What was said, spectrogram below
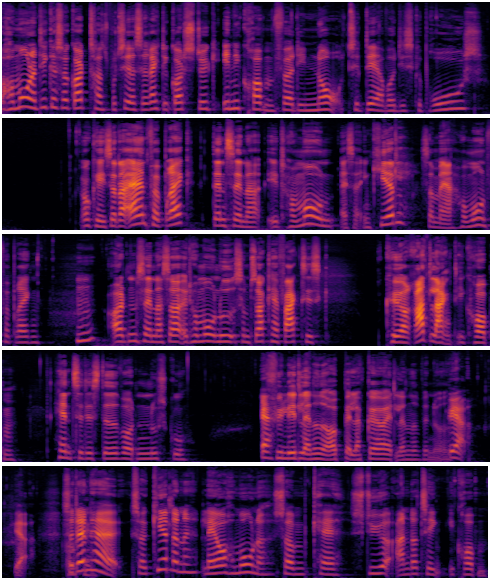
hormoner, de kan så godt transporteres et rigtig godt stykke ind i kroppen, før de når til der, hvor de skal bruges. Okay, så der er en fabrik, den sender et hormon, altså en kirtel, som er hormonfabrikken, Mm. og den sender så et hormon ud, som så kan faktisk køre ret langt i kroppen, hen til det sted, hvor den nu skulle Ja. fylde et eller andet op, eller gøre et eller andet ved noget. Ja, ja. Så Okay. den her, så kirtlerne laver hormoner, som kan styre andre ting i kroppen.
